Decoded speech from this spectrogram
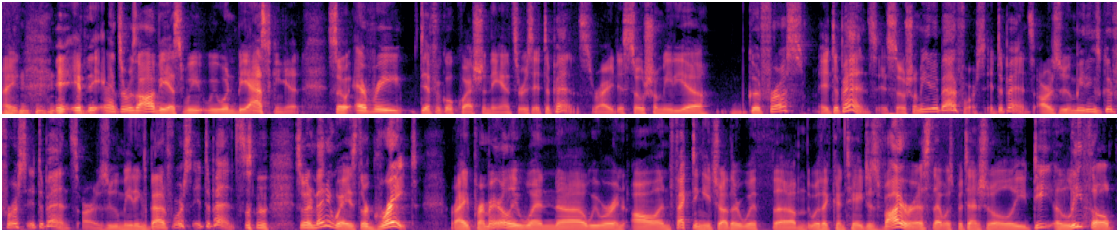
right? if the answer was obvious, we, we wouldn't be asking it. So every difficult question, the answer is it depends, right? Is social media good for us? It depends. Is social media bad for us? It depends. Are Zoom meetings good for us? It depends. Are Zoom meetings bad for us? It depends. so in many ways, they're great, right? Primarily when uh, we were in, all infecting each other with um, with a contagious virus that was potentially de- lethal,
